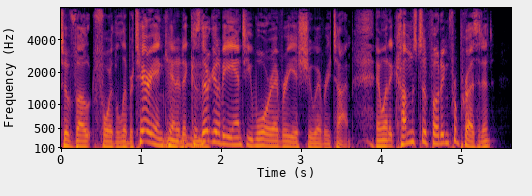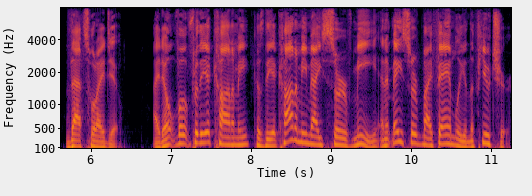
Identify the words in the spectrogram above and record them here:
to vote for the libertarian candidate because mm-hmm. they're going to be anti-war every issue every time. And when it comes to voting for president, that's what I do. I don't vote for the economy because the economy may serve me and it may serve my family in the future.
